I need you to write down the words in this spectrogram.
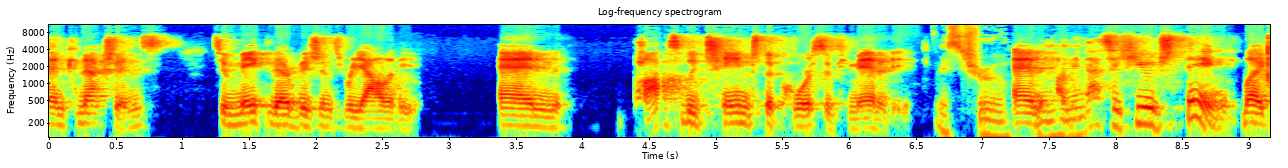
and connections to make their visions reality and possibly change the course of humanity. It's true. And I Mhm. mean, that's a huge thing. Like,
